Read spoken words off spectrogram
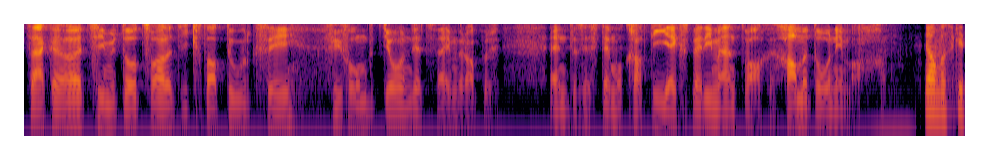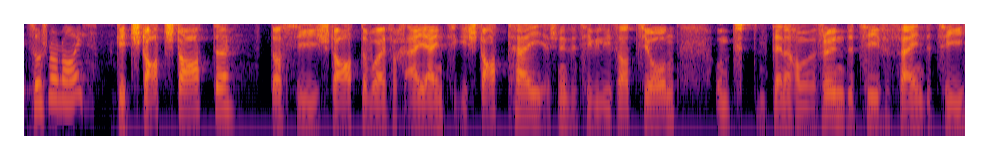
sagen, oh, jetzt sind wir hier zwar eine Diktatur gewesen, 500 Jahre und jetzt wollen wir aber ein Demokratie-Experiment wagen. Kann man hier nicht machen. Ja, und was gibt es sonst noch Neues? Es gibt Stadtstaaten. Das sind Staaten, die einfach eine einzige Stadt haben. Es ist nicht eine Zivilisation. Und mit denen kann man befreundet sein, verfeindet sein.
